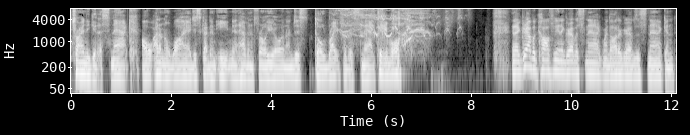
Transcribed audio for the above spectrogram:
trying to get a snack. Oh, I don't know why. I just got done eating and having froyo, and I'm just go right for the snack table. and I grab a coffee and I grab a snack. My daughter grabs a snack, and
